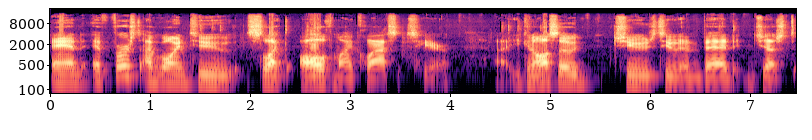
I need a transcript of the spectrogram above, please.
And at first, I'm going to select all of my classes here. Uh, you can also choose to embed just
